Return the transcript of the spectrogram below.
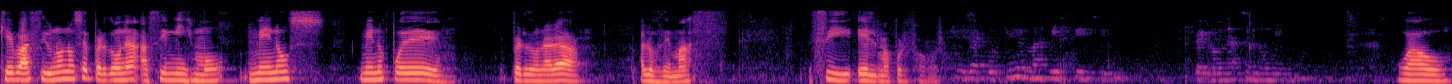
qué va, si uno no se perdona a sí mismo, menos, menos puede perdonar a, a los demás. Sí, Elma, por favor. ¿por qué es más difícil perdonarse a uno mismo? Wow,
